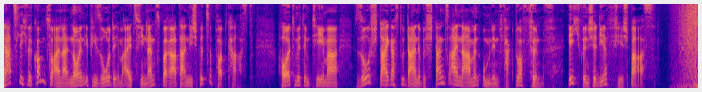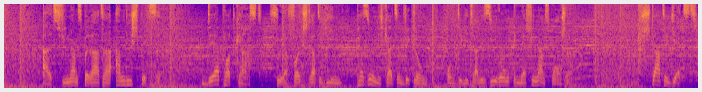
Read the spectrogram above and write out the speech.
Herzlich willkommen zu einer neuen Episode im Als Finanzberater an die Spitze Podcast. Heute mit dem Thema So steigerst du deine Bestandseinnahmen um den Faktor 5. Ich wünsche dir viel Spaß. Als Finanzberater an die Spitze. Der Podcast für Erfolgsstrategien, Persönlichkeitsentwicklung und Digitalisierung in der Finanzbranche. Starte jetzt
